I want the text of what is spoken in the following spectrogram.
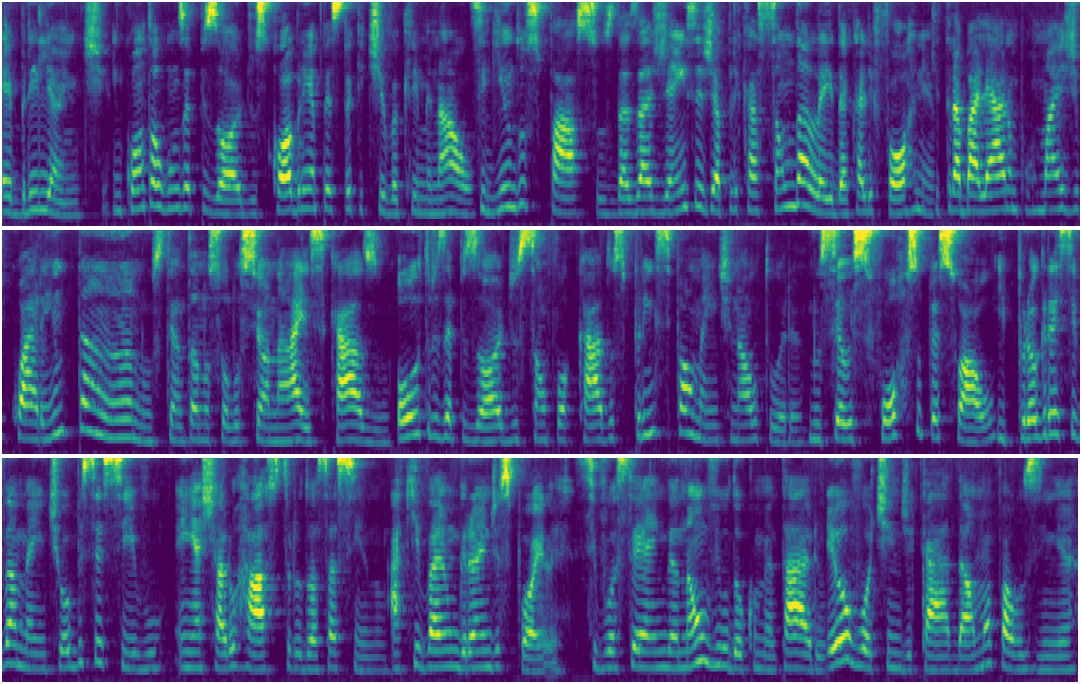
é brilhante. Enquanto alguns episódios cobrem a perspectiva criminal, seguindo os passos das agências de aplicação da lei da Califórnia, que trabalharam por mais de 40 anos tentando solucionar esse caso, outros episódios são focados principalmente na autora, no seu esforço pessoal e progressivamente obsessivo em achar o rastro do assassino. Aqui vai um grande spoiler. Se você ainda não viu o documentário, eu vou te indicar dar uma pausinha,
